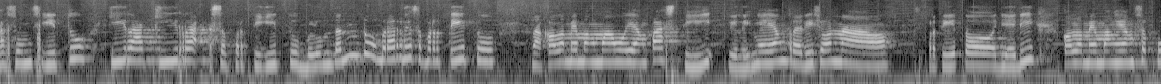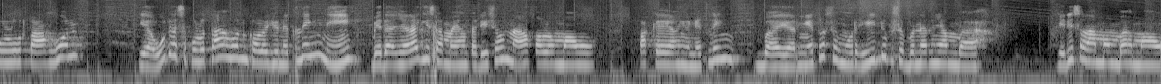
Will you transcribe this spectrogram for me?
Asumsi itu kira-kira seperti itu, belum tentu berarti seperti itu. Nah, kalau memang mau yang pasti, pilihnya yang tradisional. Seperti itu. Jadi, kalau memang yang 10 tahun ya udah 10 tahun kalau unit link nih bedanya lagi sama yang tradisional kalau mau pakai yang unit link bayarnya itu seumur hidup sebenarnya Mbah jadi selama Mbah mau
